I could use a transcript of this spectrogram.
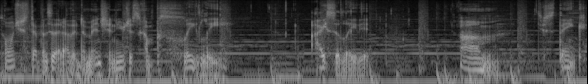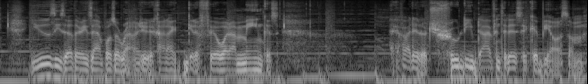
So once you step into that other dimension, you're just completely isolated. Um, just think. Use these other examples around you to kind of get a feel what I mean. Because if I did a true deep dive into this, it could be on some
